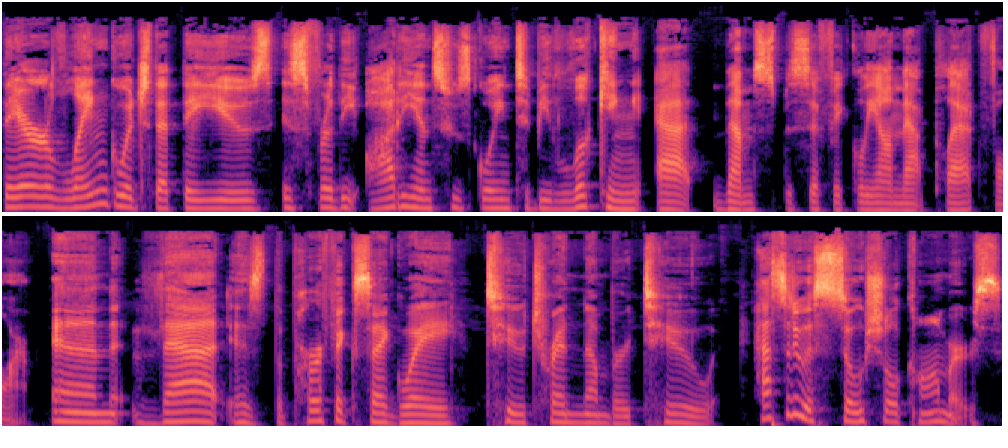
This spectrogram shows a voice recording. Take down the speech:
their language that they use is for the audience who's going to be looking at them specifically on that platform. And that is the perfect segue to trend number two. Has to do with social commerce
